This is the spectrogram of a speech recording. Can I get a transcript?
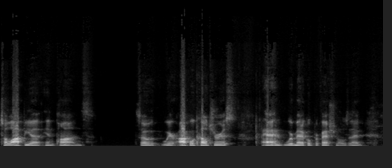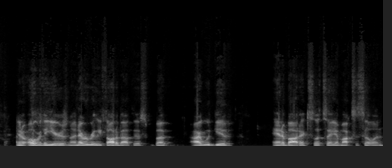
tilapia in ponds. So we're aquaculturists and we're medical professionals. And you know, over the years, and I never really thought about this, but I would give antibiotics, let's say amoxicillin,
